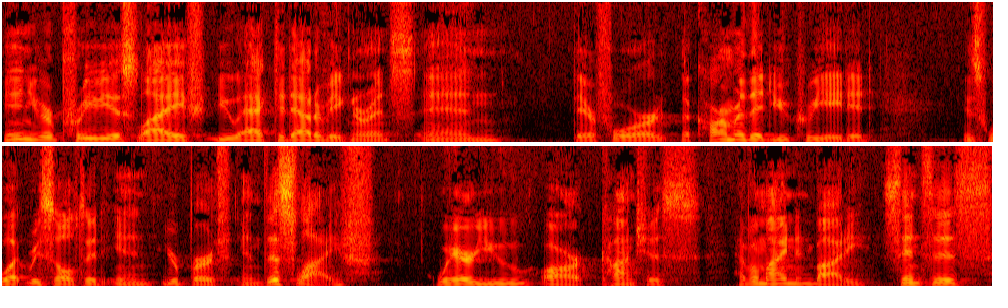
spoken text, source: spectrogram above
In your previous life, you acted out of ignorance, and therefore the karma that you created is what resulted in your birth in this life, where you are conscious, have a mind and body, senses,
